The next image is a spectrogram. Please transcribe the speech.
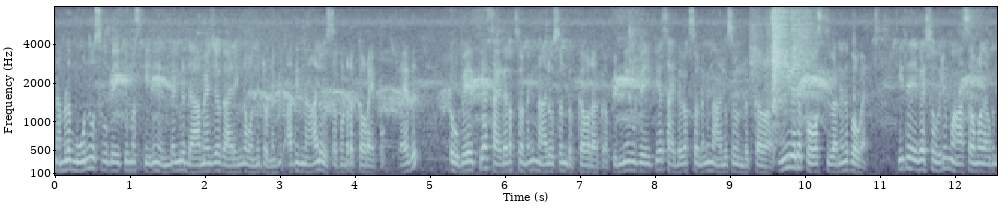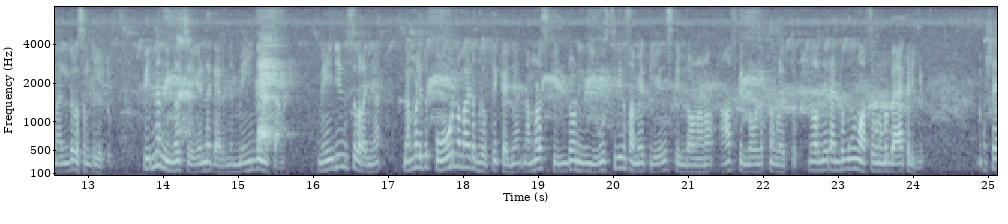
നമ്മൾ മൂന്ന് ദിവസം ഉപയോഗിക്കുമ്പോൾ സ്കിന്നിന് എന്തെങ്കിലും ഡാമേജോ കാര്യങ്ങളോ വന്നിട്ടുണ്ടെങ്കിൽ അത് ഈ നാല് ദിവസം കൊണ്ട് റിക്കവർ ആയിപ്പോൾ അതായത് ഉപയോഗിക്കുക സൈഡ് എഫക്ട്സ് ഉണ്ടെങ്കിൽ നാല് ദിവസം റിക്കവർ ആക്കുക. പിന്നെ ഉപയോഗിക്കുക സൈഡ് എഫക്ട്സ് ഉണ്ടെങ്കിൽ നാല് ദിവസം റിക്കവർ ആക്കുക. ഈ ഒരു പ്രോസസ്സ് വേണം ഇത് പോകാൻ. ഇത് ഏകദേശം ഒരു മാസം ആകുമ്പോൾ നമുക്ക് നല്ല റിസൾട്ട് കിട്ടും. പിന്നെ നിങ്ങൾ ചെയ്യേണ്ട കാര്യം മെയിന്റെനൻസ് ആണ്. മെയിന്റെനൻസ് പറഞ്ഞാൽ നമ്മളിത് പൂർണമായിട്ട് നിർത്തിക്കഴിഞ്ഞാൽ നമ്മുടെ സ്കിൻ ടോൺ ഇത് യൂസ് ചെയ്യുന്ന സമയത്ത് ഏത് സ്കിൻ ടോണാണോ ആ സ്കിൻ ടോണിലേക്ക് നമ്മൾ എത്തും. എന്ന് പറഞ്ഞാൽ രണ്ട് മൂന്ന് മാസം നമ്മൾ ബാക്ക് അടിക്കും. പക്ഷേ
